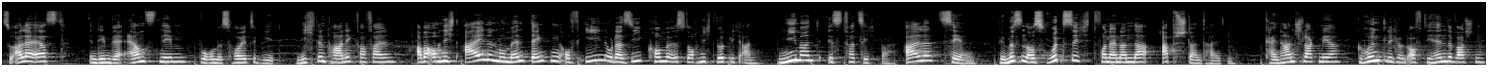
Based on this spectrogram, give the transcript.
Zuallererst, indem wir ernst nehmen, worum es heute geht. Nicht in Panik verfallen, aber auch nicht einen Moment denken, auf ihn oder sie komme es doch nicht wirklich an. Niemand ist verzichtbar. Alle zählen. Wir müssen aus Rücksicht voneinander Abstand halten. Kein Handschlag mehr, gründlich und oft die Hände waschen,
